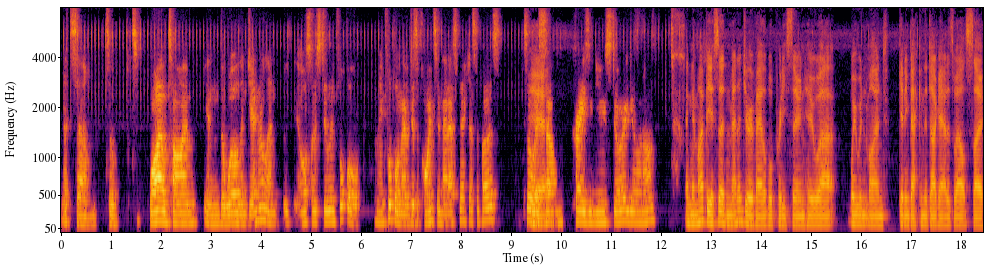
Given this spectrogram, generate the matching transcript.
that's um, it's a, it's a wild time in the world in general, and also still in football. I mean, football never disappoints in that aspect, I suppose. It's always yeah. some crazy news story going on. And there might be a certain manager available pretty soon who uh, we wouldn't mind getting back in the dugout as well. So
